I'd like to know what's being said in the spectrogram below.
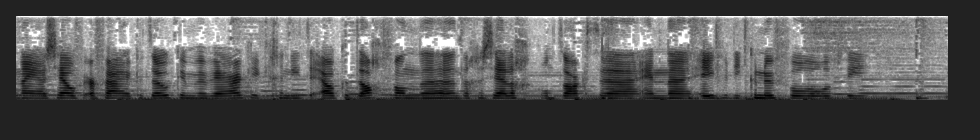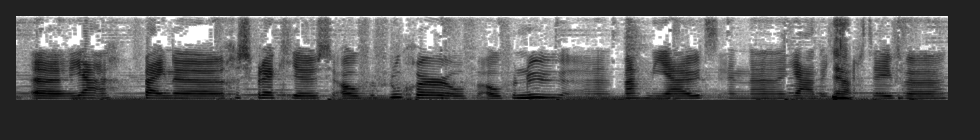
nou ja, zelf ervaar ik het ook in mijn werk. Ik geniet elke dag van de, de gezellige contacten en eh, even die knuffel of die eh, ja, fijne gesprekjes over vroeger of over nu. Eh, het maakt niet uit. En eh, ja, dat je Ja. echt even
